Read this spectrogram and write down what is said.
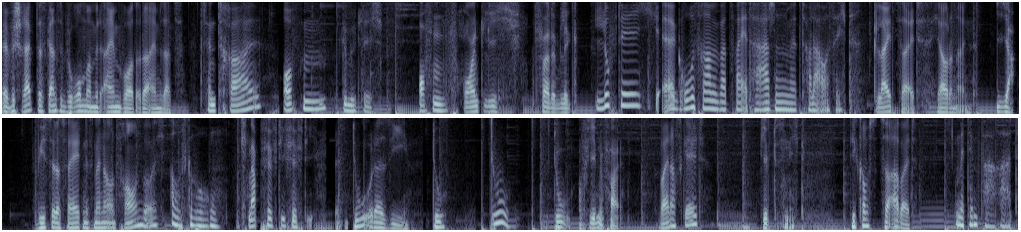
Äh, beschreibt das ganze Büro mal mit einem Wort oder einem Satz. Zentral, offen, gemütlich. Offen, freundlich, Förderblick. Luftig, äh, Großraum über zwei Etagen mit toller Aussicht. Gleitzeit, ja oder nein? Ja. Wie ist so das Verhältnis Männer und Frauen bei euch? Ausgewogen. Knapp 50-50. Du oder sie? Du. Du. Du, auf jeden Fall. Weihnachtsgeld? Gibt es nicht. Wie kommst du zur Arbeit? Mit dem Fahrrad.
